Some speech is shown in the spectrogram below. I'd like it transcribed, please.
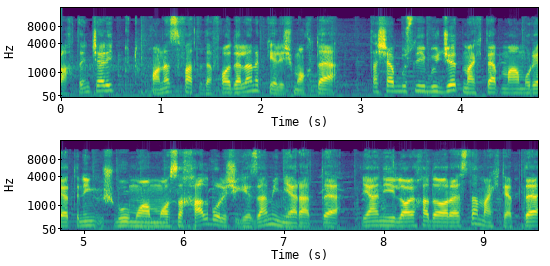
vaqtinchalik kutubxona sifatida foydalanib kelishmoqda. Tashabbusli byudjet maktab ma'muriyatining ushbu muammosi hal bo'lishiga zamin yaratdi. Ya'ni loyiha doirasida maktabda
